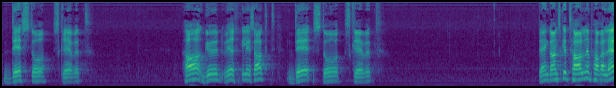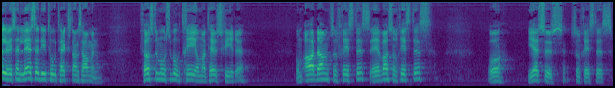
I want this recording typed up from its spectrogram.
det står skrevet. Har Gud virkelig sagt det står skrevet? Det er en ganske talende parallell hvis en leser de to tekstene sammen. Første Mosebok 3 og Matteus 4. Om Adam som fristes, Eva som fristes, og Jesus som fristes.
